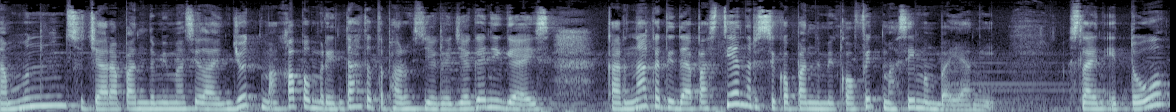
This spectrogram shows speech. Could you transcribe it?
namun secara pandemi masih lanjut, maka pemerintah tetap harus jaga-jaga nih guys, karena ketidakpastian risiko pandemi COVID masih membayangi. Selain itu,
